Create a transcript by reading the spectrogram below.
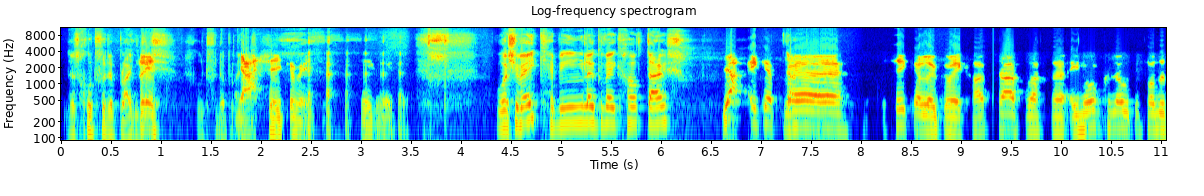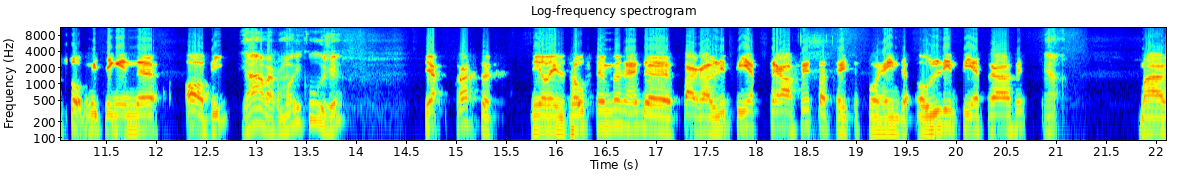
Dat is goed voor de plantjes. Fris. Goed voor de ja, zeker weten. zeker weten. Hoe was je week? Heb je een leuke week gehad thuis? Ja, ik heb eh, zeker een leuke week gehad. Zaterdag eh, enorm genoten van de topmeeting in eh Albi. Ja, waren mooie koers hè? Ja, prachtig. Niet alleen het hoofdnummer, hè, de Paralympia Travit. Dat heette voorheen de Olympia Travit. Ja. Maar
